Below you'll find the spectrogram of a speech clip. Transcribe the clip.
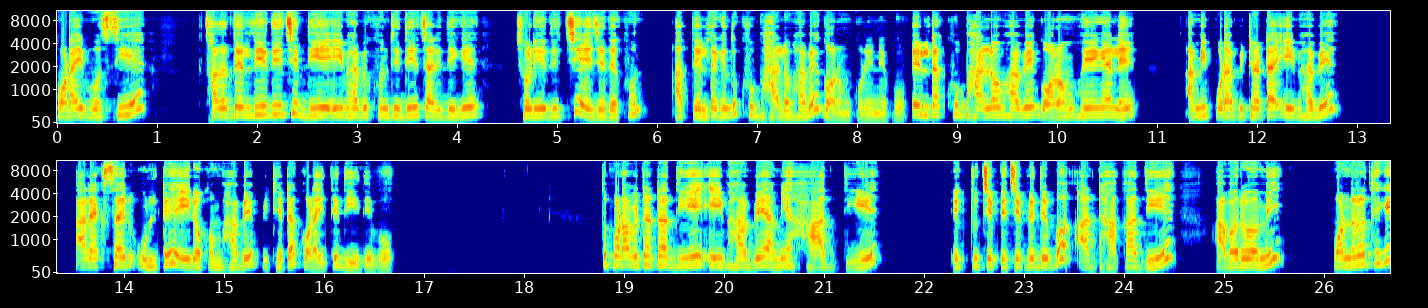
কড়াই বসিয়ে সাদা তেল দিয়ে দিয়েছি, দিয়ে এইভাবে খুন্তি দিয়ে চারিদিকে ছড়িয়ে দিচ্ছি। এই যে দেখুন, আর তেলটা কিন্তু খুব ভালোভাবে গরম করে নেব। তেলটা খুব ভালোভাবে গরম হয়ে গেলে আমি পোড়া পিঠাটা এইভাবে আর এক সাইড উল্টে এইরকমভাবে পিঠেটা কড়াইতে দিয়ে দেব। তো পোড়া পিঠাটা দিয়ে এইভাবে আমি হাত দিয়ে একটু চেপে চেপে দেব আর ঢাকা দিয়ে আবারও আমি পনেরো থেকে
